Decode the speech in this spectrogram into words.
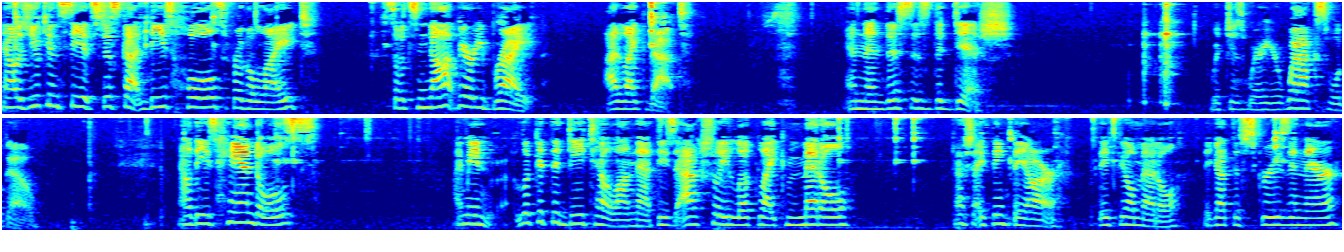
Now, as you can see, it's just got these holes for the light. So it's not very bright. I like that. And then this is the dish, which is where your wax will go. Now these handles, I mean, look at the detail on that. These actually look like metal. Gosh, I think they are. They feel metal. They got the screws in there.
